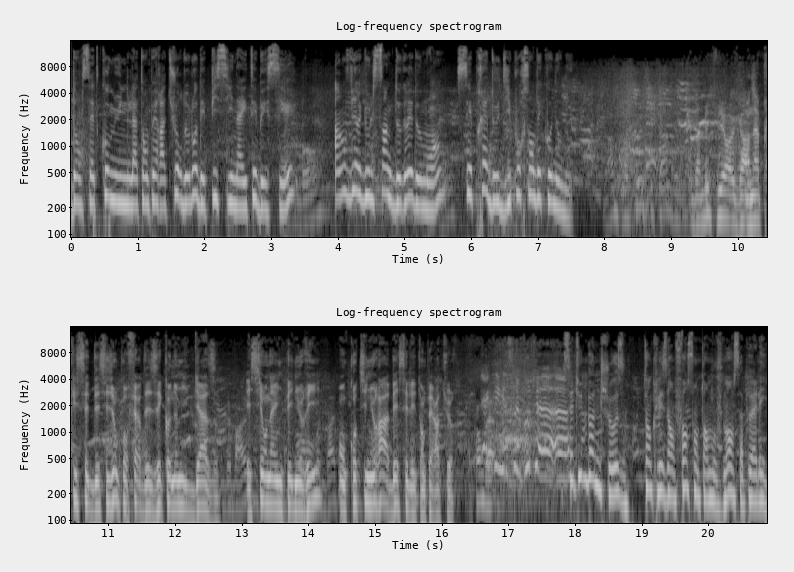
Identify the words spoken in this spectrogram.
Dans cette commune, la température de l'eau des piscines a été baissée. 1,5 degré de moins, c'est près de 10% d'économie. On a pris cette décision pour faire des économies de gaz. Et si on a une pénurie, on continuera à baisser les températures. C'est une bonne chose. Tant que les enfants sont en mouvement, ça peut aller.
